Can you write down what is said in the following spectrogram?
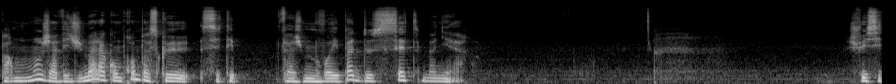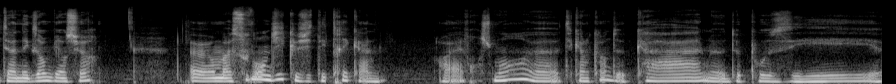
par moments j'avais du mal à comprendre parce que c'était, enfin, je me voyais pas de cette manière. Je vais citer un exemple, bien sûr. Euh, on m'a souvent dit que j'étais très calme. Ouais, franchement, euh, t'es quelqu'un de calme, de posé.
